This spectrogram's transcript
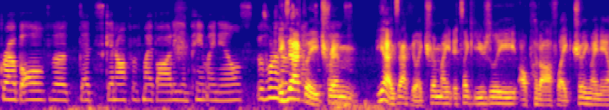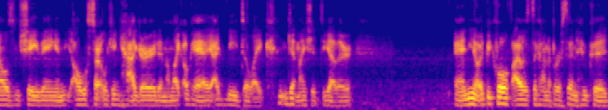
scrub all of the dead skin off of my body and paint my nails. It was one of those Exactly. Trim days. Yeah, exactly. Like trim my it's like usually I'll put off like trimming my nails and shaving and I'll start looking haggard and I'm like, okay, I, I need to like get my shit together. And you know, it'd be cool if I was the kind of person who could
